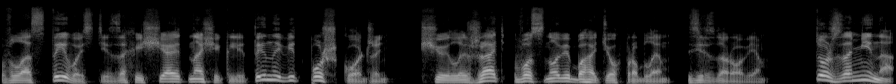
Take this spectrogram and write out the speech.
властивості захищають наші клітини від пошкоджень, що й лежать в основі багатьох проблем зі здоров'ям. Тож заміна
